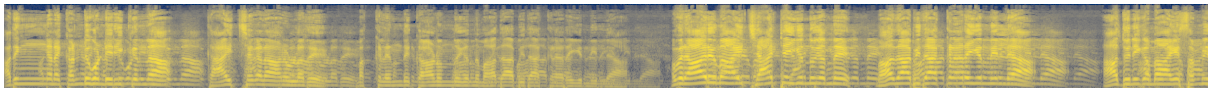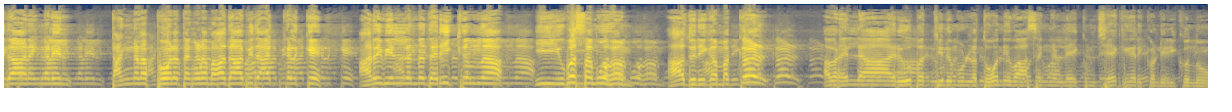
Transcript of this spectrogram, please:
അതിങ്ങനെ കണ്ടുകൊണ്ടിരിക്കുന്ന കാഴ്ചകളാണുള്ളത്. മക്കൾ എന്ത് കാണുന്നു എന്ന് മാതാപിതാക്കൾ അറിയുന്നില്ല. അവരാരുമായി ചാറ്റ് ചെയ്യുന്നു എന്ന് മാതാപിതാക്കൾ അറിയുന്നില്ല. ആധുനികമായ സംവിധാനങ്ങളിൽ തങ്ങളെപ്പോലെ തങ്ങളുടെ മാതാപിതാക്കൾക്ക് അറിവില്ലെന്ന് ധരിക്കുന്ന ഈ യുവസമൂഹം ആധുനിക മക്കൾ അവർ എല്ലാ രൂപത്തിലുമുള്ള തോന്നിവാസങ്ങളിലേക്കും ചേക്കേറിക്കൊണ്ടിരിക്കുന്നു.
